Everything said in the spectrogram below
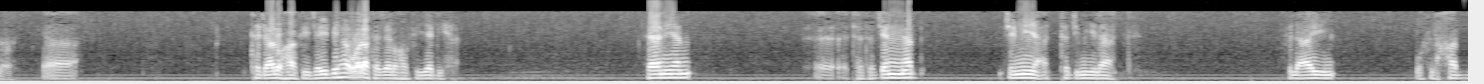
نعم. تجعلها في جيبها ولا تجعلها في يدها. ثانيا آه، تتجنب جميع التجميلات في العين وفي الخد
